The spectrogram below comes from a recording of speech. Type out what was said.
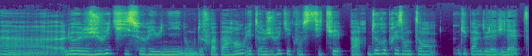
Euh, le jury qui se réunit donc deux fois par an est un jury qui est constitué par deux représentants du parc de la Villette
